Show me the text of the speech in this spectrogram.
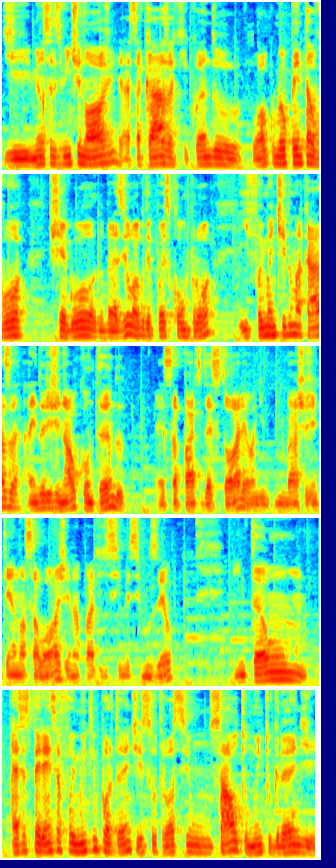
de 1929, essa casa que quando logo o meu pentavô chegou no Brasil, logo depois comprou e foi mantida uma casa ainda original contando essa parte da história, onde embaixo a gente tem a nossa loja e na parte de cima esse museu. Então, essa experiência foi muito importante, isso trouxe um salto muito grande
